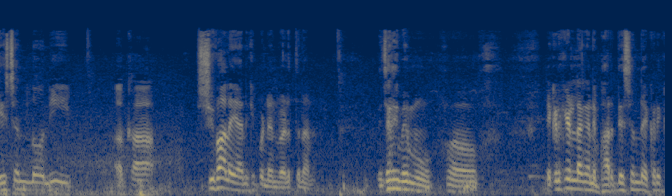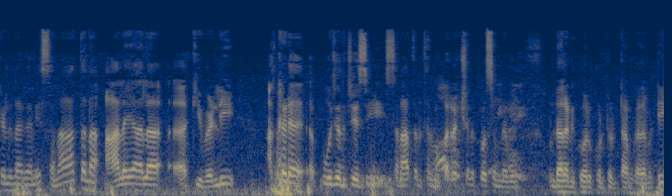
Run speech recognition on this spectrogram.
దేశంలోని ఒక శివాలయానికి ఇప్పుడు నేను వెళుతున్నాను. నిజంగా మేము ఎక్కడికి వెళ్ళినా కానీ భారతదేశంలో ఎక్కడికి వెళ్ళినా కానీ సనాతన ఆలయాలకి వెళ్ళి అక్కడ పూజలు చేసి సనాతన ధర్మ పరిరక్షణ కోసం మేము ఉండాలని కోరుకుంటుంటాం కాబట్టి.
